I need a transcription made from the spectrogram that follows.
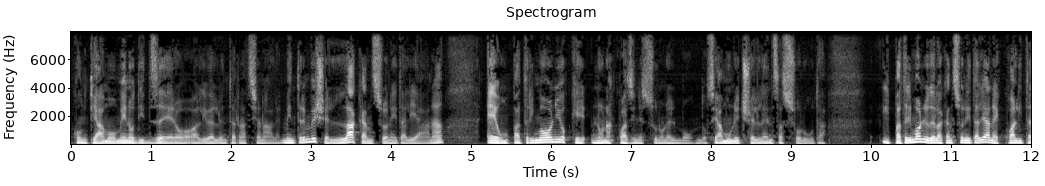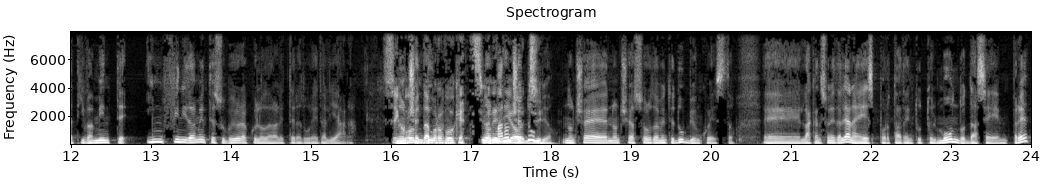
contiamo meno di zero a livello internazionale, mentre invece la canzone italiana è un patrimonio che non ha quasi nessuno nel mondo, siamo un'eccellenza assoluta. Il patrimonio della canzone italiana è qualitativamente infinitamente superiore a quello della letteratura italiana. Seconda provocazione no, ma non c'è dubbio, non c'è, non c'è, assolutamente dubbio in questo. Eh, la canzone italiana è esportata in tutto il mondo da sempre,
